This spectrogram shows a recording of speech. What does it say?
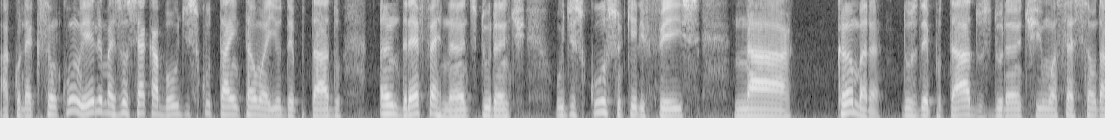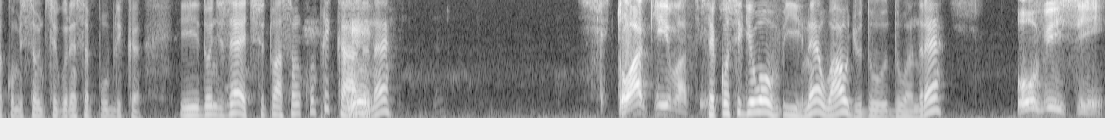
a conexão com ele, mas você acabou de escutar então aí o deputado André Fernandes durante o discurso que ele fez na Câmara dos Deputados durante uma sessão da Comissão de Segurança Pública. E Donizete, situação complicada, hum. né? Tô aqui, Matheus. Você conseguiu ouvir, né, o áudio do, do André? Ouvi sim.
